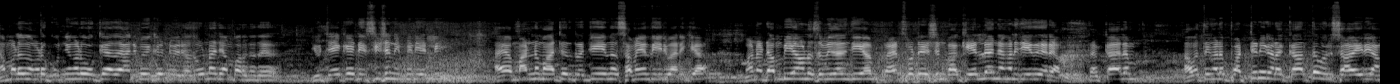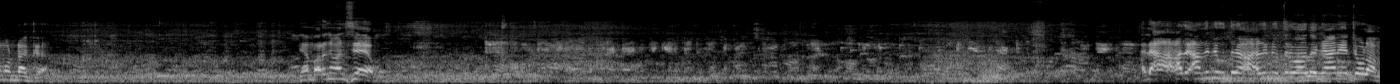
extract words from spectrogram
നമ്മൾ നമ്മുടെ കുഞ്ഞുങ്ങളും ഒക്കെ അത് അനുഭവിക്കേണ്ടി വരും. അതുകൊണ്ടാണ് ഞാൻ പറഞ്ഞത്. You take a decision immediately മണ്ണ് മാറ്റം ഡ്രഡ്ജ് ചെയ്യുന്ന സമയം തീരുമാനിക്കുക. മണ്ണ് ഡംപ് ചെയ്യാനുള്ള സംവിധാനം ചെയ്യാം ട്രാൻസ്പോർട്ടേഷൻ ബാക്കി എല്ലാം ഞങ്ങൾ ചെയ്തു തരാം. തൽക്കാലം അവത്തിങ്ങൾ പട്ടിണി കിടക്കാത്ത ഒരു സാഹചര്യം അങ്ങ് ഉണ്ടാക്കുക. ഞാൻ പറഞ്ഞു മനസ്സിലായോ? അല്ല അത് അതിന്റെ ഉത്തര അതിന്റെ ഉത്തരവാദിത്വം ഞാൻ ഏറ്റോളാം.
